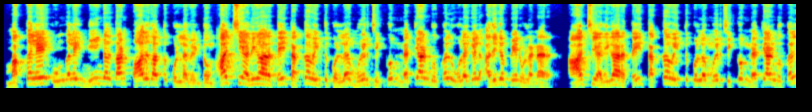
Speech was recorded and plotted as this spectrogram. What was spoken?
மக்களே உங்களை நீங்கள் தான் பாதுகாத்துக் கொள்ள வேண்டும். ஆட்சி அதிகாரத்தை தக்க வைத்துக் கொள்ள முயற்சிக்கும் நெத்தியான்குக்கள் உலகில் அதிகம் பேர் உள்ளனர். ஆட்சி அதிகாரத்தை தக்க வைத்துக் கொள்ள முயற்சிக்கும் நெத்தியான்குக்கள்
